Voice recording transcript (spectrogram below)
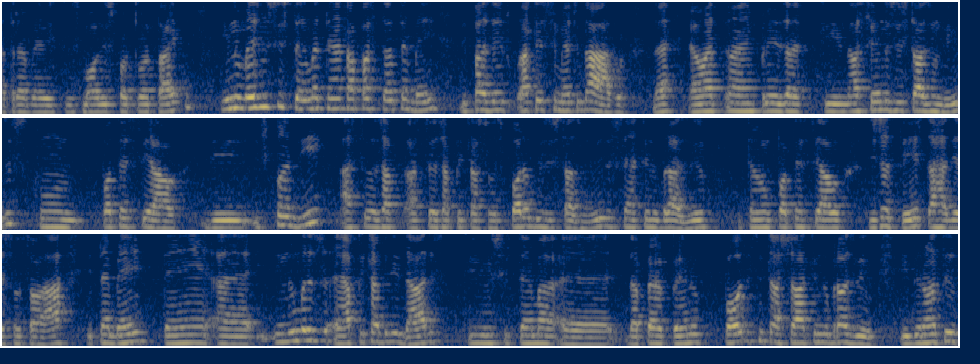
através dos módulos fotovoltaicos e no mesmo sistema tem a capacidade também de fazer o aquecimento da água. Né? É uma, uma empresa que nasceu nos Estados Unidos com potencial de expandir as suas, as suas aplicações fora dos Estados Unidos, sem aqui no Brasil tem um potencial gigantesco da radiação solar e também tem é, inúmeras é, aplicabilidades que o sistema é, da Perpeno pode se encaixar aqui no Brasil. E durante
